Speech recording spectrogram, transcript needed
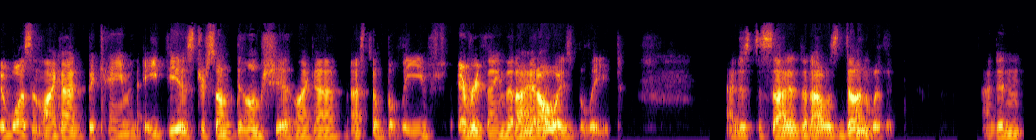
It wasn't like I became an atheist or some dumb shit. Like I, I still believed everything that I had always believed. I just decided that I was done with it. I didn't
